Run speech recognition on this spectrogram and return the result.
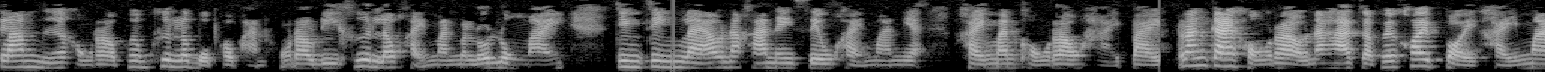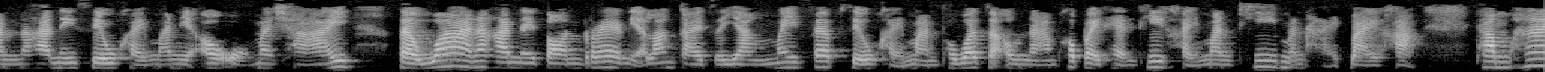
กล้ามเนื้อของเราเพิ่มขึ้นระบบเผาผลาญของเราดีขึ้น แล้วไขมันมันลดลงไหมจริง ๆ แล้วนะคะ ในเซลล์ไขมันเนี่ยไขมันของเราหายไป ร่างกายของเรานะคะ จะค่อยๆ ปล่อยไขมันนะคะ ในเซลล์ไขมันเนี่ยเอาออกมาใช้ แต่ว่านะคะในตอนแรกเนี่ยร่างกายจะยังไม่แฟบเซลล์ไขมัน เพราะว่าจะเอาน้ำเข้าไปแทนที่ไขมันที่มันหายไปค่ะทำให้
